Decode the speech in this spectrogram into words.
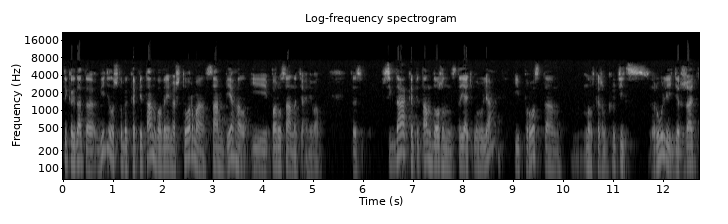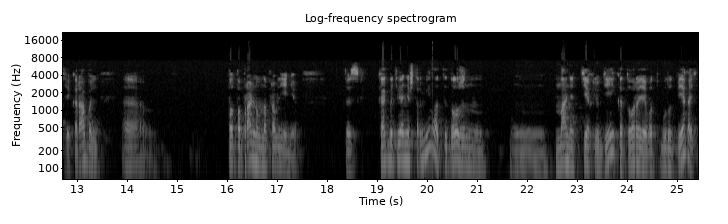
ты когда-то видел, чтобы капитан во время шторма сам бегал и паруса натягивал? То есть всегда капитан должен стоять у руля и просто, ну, скажем, крутить руль и держать корабль э, по, по правильному направлению. То есть, как бы тебя ни штормило, ты должен э, нанять тех людей, которые вот будут бегать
